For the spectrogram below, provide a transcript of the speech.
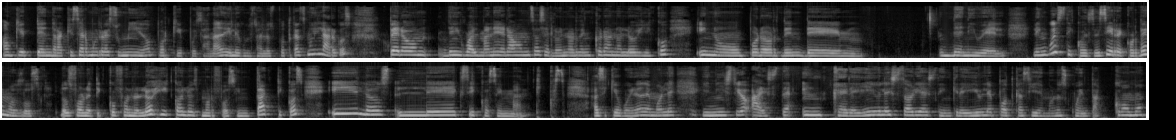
aunque tendrá que ser muy resumido porque pues a nadie le gustan los podcasts muy largos, pero de igual manera vamos a hacerlo en orden cronológico y no por orden de de nivel lingüístico, es decir, recordemos los, los fonético-fonológicos, los morfosintácticos y los léxico-semánticos. Así que bueno, démosle inicio a esta increíble historia, este increíble podcast y démonos cuenta cómo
